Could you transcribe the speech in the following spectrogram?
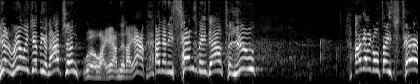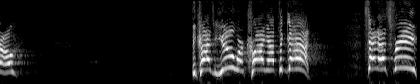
He didn't really give me an option. Whoa, I am that I am. And then he sends me down to you. I got to go face Pharaoh because you were crying out to God. Set us free!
